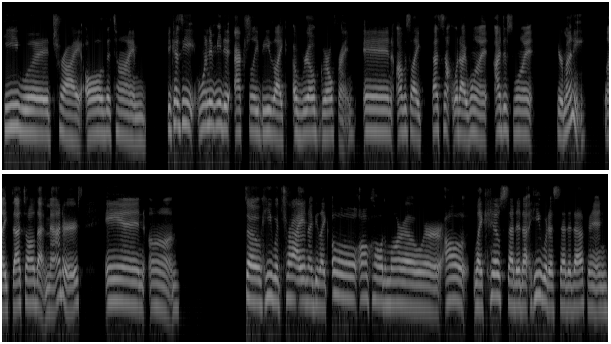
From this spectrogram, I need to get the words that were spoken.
he would try all the time because he wanted me to actually be like a real girlfriend. And I was like, that's not what I want. I just want your money. Like that's all that matters. And um so he would try and I'd be like, "Oh, I'll call tomorrow," or I'll like he'll set it up. He would have set it up, and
